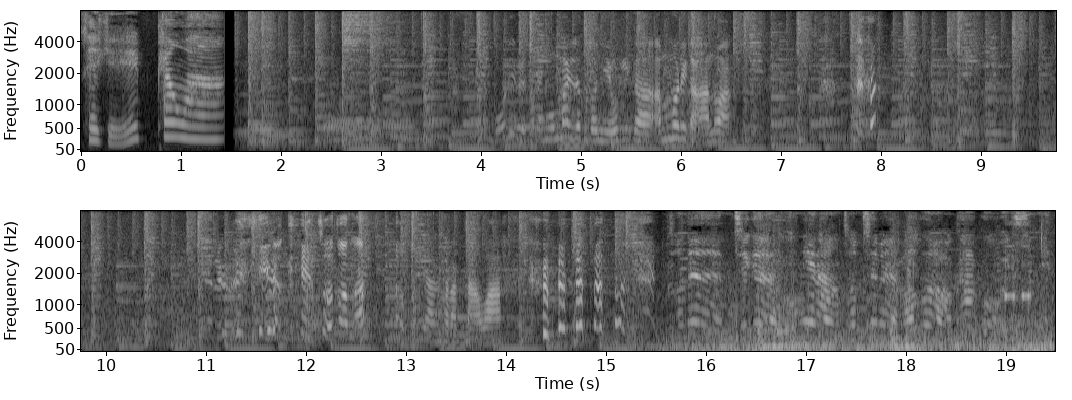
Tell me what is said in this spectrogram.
세계의 평화. 머리를 잘못 말렸더니 여기가 앞머리가 안 와. 얘를 왜 이렇게 조져놨어? 특이한 사람 나와. 저는 지금 웅이랑 점심을 먹으러 가고 있습니다.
